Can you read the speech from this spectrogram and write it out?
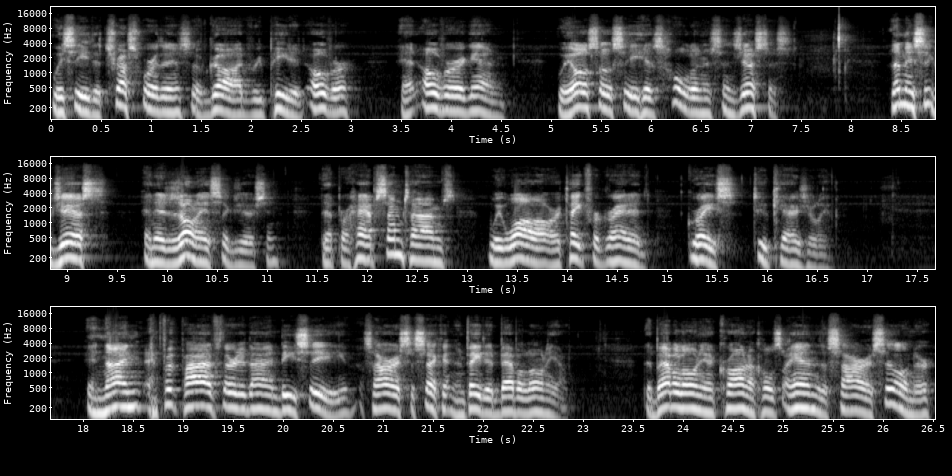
we see the trustworthiness of God repeated over and over again. We also see his holiness and justice. Let me suggest, and it is only a suggestion, that perhaps sometimes we wallow or take for granted grace too casually. In 9, 539 BC, Cyrus II invaded Babylonia. The Babylonian Chronicles and the Cyrus Cylinder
